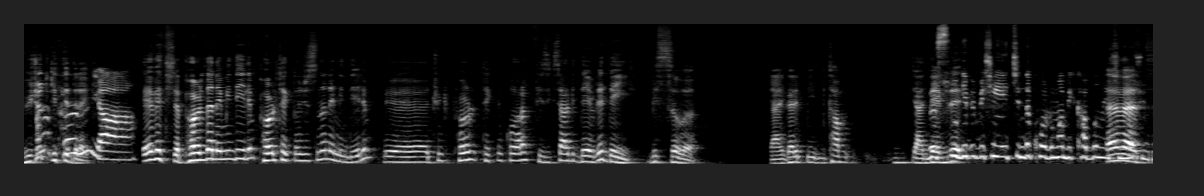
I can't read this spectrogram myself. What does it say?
vücut Ama gitti Pearl direkt. ya. Evet işte Pearl'den emin değilim. Pearl teknolojisinden emin değilim. Ee, çünkü Pearl teknik olarak fiziksel bir devre değil. Bir sıvı. Yani garip bir, bir tam yani Ve devre su gibi bir şeyin içinde koruma bir kabın içinde Evet, düşün.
